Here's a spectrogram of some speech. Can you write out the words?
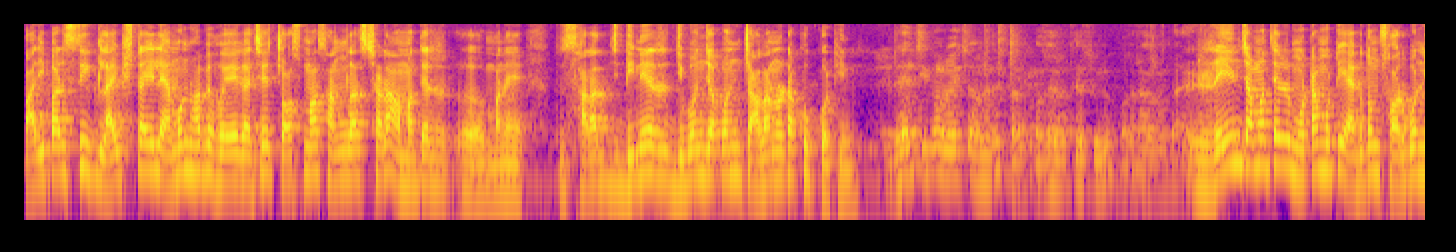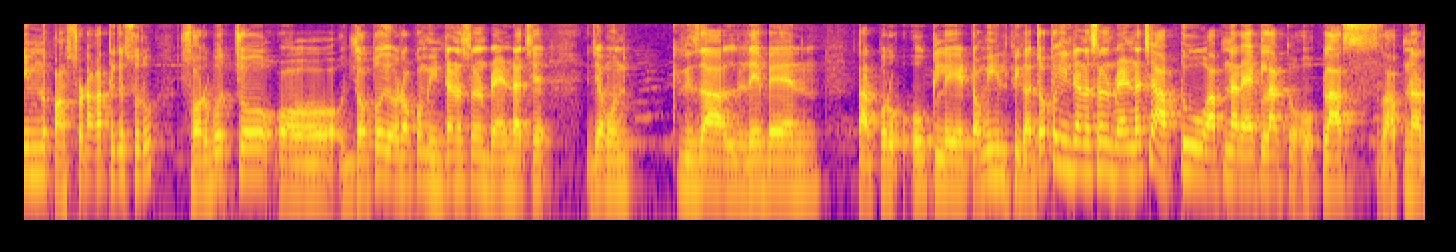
পারিপার্শ্বিক লাইফস্টাইল এমনভাবে হয়ে গেছে চশমা সানগ্লাস ছাড়া আমাদের মানে সারা দিনের জীবনযাপন চালানোটা খুব কঠিন। রেঞ্জ আমাদের মোটামুটি একদম সর্বনিম্ন পাঁচশো টাকা থেকে শুরু। সর্বোচ্চ যত রকম ইন্টারন্যাশনাল ব্র্যান্ড আছে যেমন ক্রিজাল রেবেন তারপর ওকলে টমি হিলফিগার যত ইন্টারন্যাশনাল ব্র্যান্ড আছে আপ টু আপনার এক লাখ প্লাস আপনার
